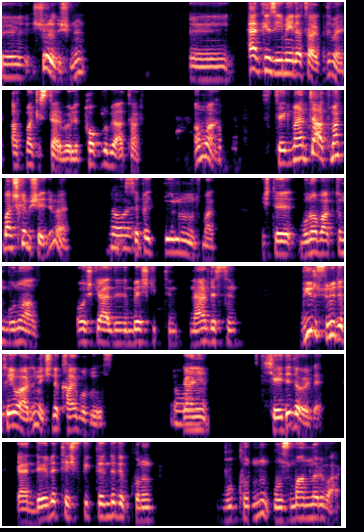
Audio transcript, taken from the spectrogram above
e, şöyle düşünün. E, herkes e-mail atar değil mi? Atmak ister böyle toplu bir atar. Ama segmente atmak başka bir şey değil mi? Doğru. Sepet ürün unutmak. İşte buna baktım bunu al. Hoş geldin, beş gittin. Neredesin? Bir sürü detayı var değil mi? İçinde kayboluyorsun. Doğru. Yani şeyde de öyle. Yani devlet teşviklerinde de konu bu konunun uzmanları var.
